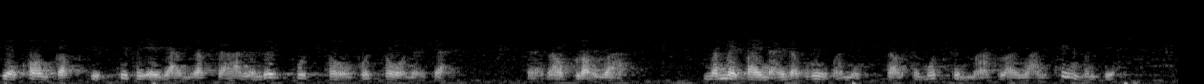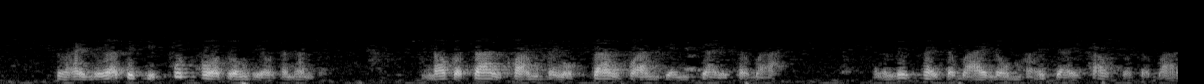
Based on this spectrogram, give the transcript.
เกี่ยวข้องกับจิตที่พยายามรักษาและลึกพุทโธพุทโธนใจเราปล่อยวางมันไม่ไปไหนดอกรูปอันนี้เราสมมติขึ้นมาปล่อยวางทิ้งมันเสียเพื่อให้เหลือแต่จิตพุทโธดวงเดียวเท่านั้นเราก็สร้างความสงบสร้างความเย็นใจสบาย ลึกให้สบายลมหายใจเข้าก็สบาย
